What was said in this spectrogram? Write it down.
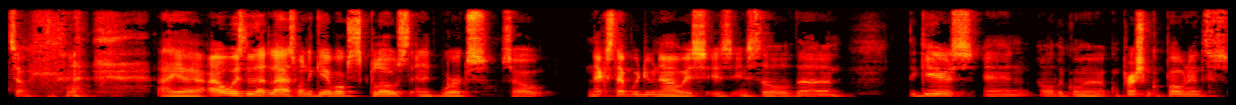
so. I I always do that last when the gearbox is closed and it works. So next step we do now is is install the the gears and all the compression components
